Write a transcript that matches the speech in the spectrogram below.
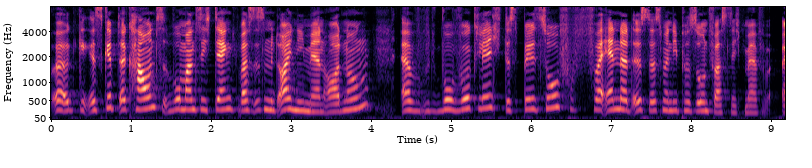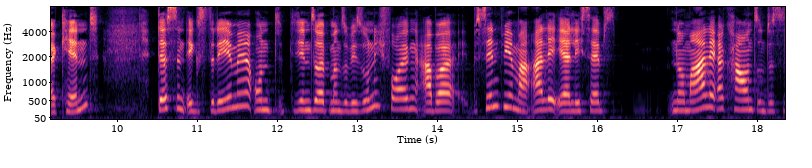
äh, es gibt Accounts, wo man sich denkt, was ist mit euch nicht mehr in Ordnung, äh, wo wirklich das Bild so verändert ist, dass man die Person fast nicht mehr erkennt. Das sind Extreme und denen sollte man sowieso nicht folgen, aber sind wir mal alle ehrlich, selbst normale Accounts, und das,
